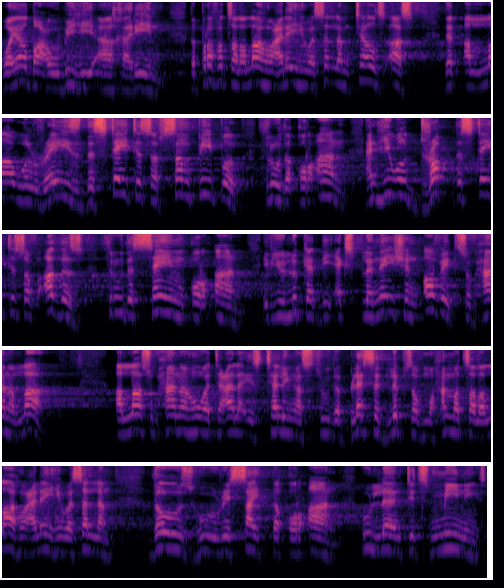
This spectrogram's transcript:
ويضع به آخرين. The Prophet sallallahu alaihi wasallam tells us that Allah will raise the status of some people through the Quran and He will drop the status of others through the same Quran. If you look at the explanation of it, subhanallah, Allah subhanahu wa ta'ala is telling us through the blessed lips of Muhammad sallallahu alayhi wasallam, those who recite the Quran, who learnt its meanings,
